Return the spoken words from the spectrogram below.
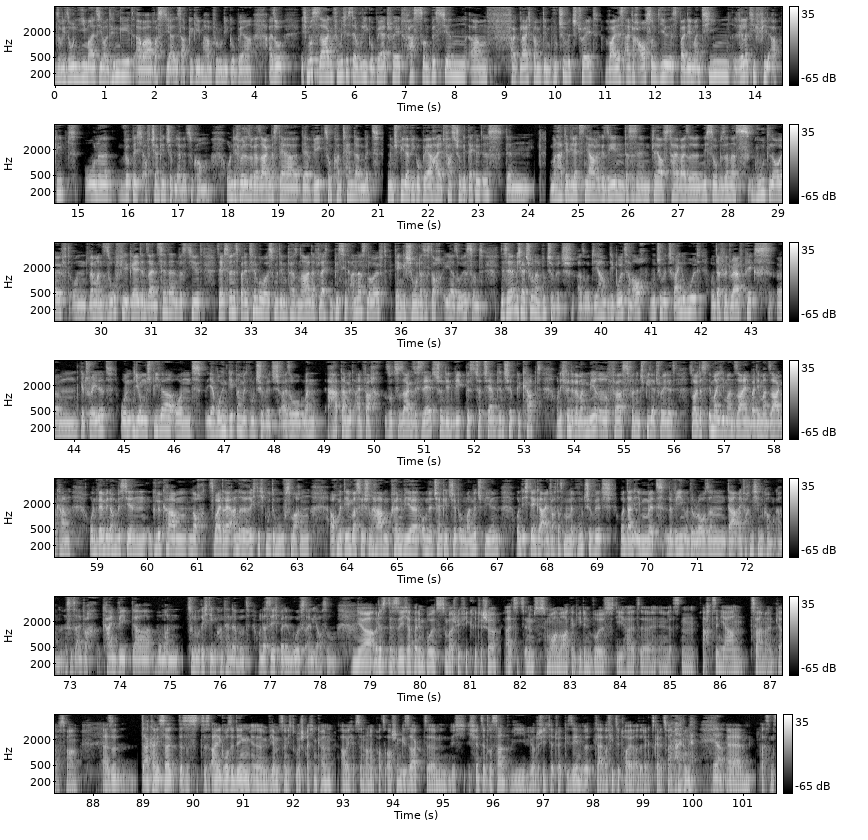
sowieso niemals jemand hingeht, aber was die alles abgegeben haben für Rudy Gobert. Also ich muss sagen, für mich ist der Rudy Gobert Trade fast so ein bisschen ähm, vergleichbar mit dem Vucevic Trade, weil es einfach auch so ein Deal ist, bei dem ein Team relativ viel abgibt, ohne wirklich auf Championship Level zu kommen. Und ich ja. würde sogar sagen, dass der der Weg zum Contender mit einem Spieler wie Gobert halt fast schon gedeckelt ist, denn man hat ja die letzten Jahre gesehen, dass es in den Playoffs teilweise nicht so besonders gut läuft und wenn man so viel Geld in seinen Center investiert, selbst wenn es bei den Timberwolves mit dem Personal dann vielleicht ein bisschen anders läuft, denke ich schon, dass es doch eher so ist und das erinnert mich halt schon an Vucevic. Also die haben die Bulls haben auch Vucevic reingeholt und dafür Draft Picks ähm, getradet und einen jungen Spieler und ja, wohin geht man mit Vucevic? Also man hat damit einfach sozusagen sich selbst schon den Weg bis zur Championship gekappt und ich finde, wenn man mehrere Firsts für einen Spieler tradet, sollte es immer jemand sein, bei dem man sagen kann, und wenn wir noch ein bisschen Glück haben, noch zwei, drei andere richtig gute Moves machen, auch mit dem, was wir schon haben, können wir um eine Championship irgendwann mitspielen. Und ich denke einfach, dass man mit Vucevic und dann eben mit Levine und DeRozan da einfach nicht hinkommen kann. Es ist einfach kein Weg da, wo man zu einem richtigen Contender wird. Und das sehe ich bei den Wolves eigentlich auch so. Ja, aber das, das sehe ich halt bei den Bulls zum Beispiel viel kritischer als jetzt in einem Small Market wie den Wolves, die halt äh, in den letzten 18 Jahren zweimal in Playoffs waren. Also da kann ich halt, das ist das eine große Ding. Äh, wir haben jetzt noch nicht drüber sprechen können, aber ich habe es in anderen Pods auch schon gesagt. Ähm, ich, ich finde es interessant, wie, wie unterschiedlich der Trade gesehen wird. Klar, er war viel zu teuer, also da gibt's keine zwei Meinungen. Ja. Ähm, was sind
